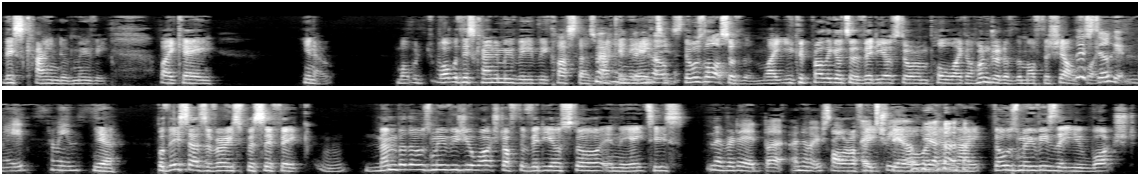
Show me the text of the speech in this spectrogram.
this kind of movie, like a, you know, what would what would this kind of movie be classed as back in the eighties? There was lots of them. Like you could probably go to the video store and pull like a hundred of them off the shelf. They're like- still getting made. I mean, yeah. But this has a very specific. Remember those movies you watched off the video store in the eighties never did, but I know what you're saying. or off HBO, late yeah. at night? Those movies that you watched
